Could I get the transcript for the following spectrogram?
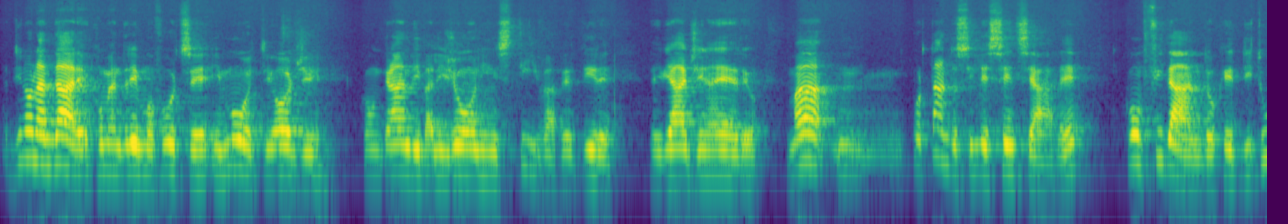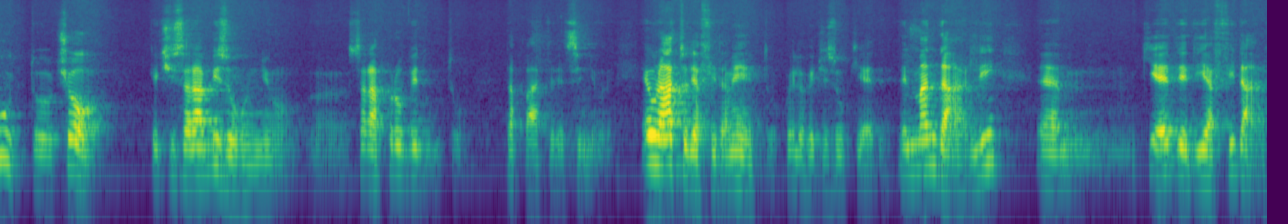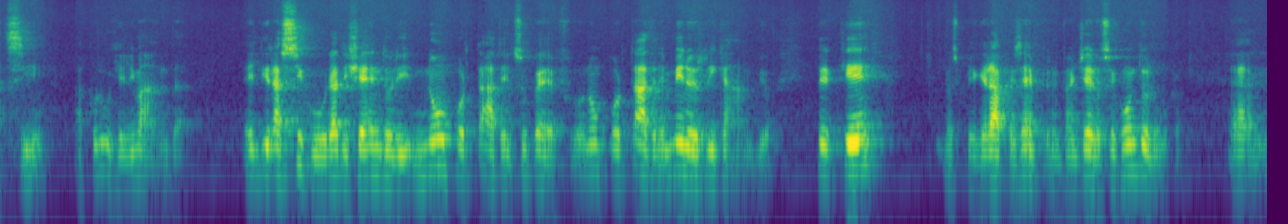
di non andare come andremmo forse in molti oggi con grandi valigioni in stiva per dire dei viaggi in aereo, ma mh, portandosi l'essenziale, confidando che di tutto ciò che ci sarà bisogno eh, sarà provveduto da parte del Signore. È un atto di affidamento, quello che Gesù chiede. Nel mandarli ehm, chiede di affidarsi a colui che li manda e li rassicura dicendogli non portate il superfluo, non portate nemmeno il ricambio, perché, lo spiegherà per esempio nel Vangelo secondo Luca, ehm,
